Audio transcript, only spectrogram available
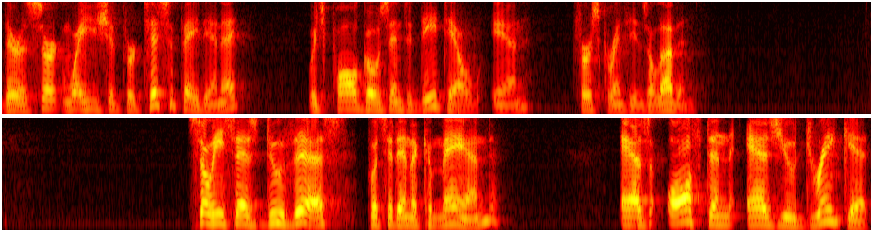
There is a certain way you should participate in it, which Paul goes into detail in 1 Corinthians 11. So he says, Do this, puts it in a command as often as you drink it,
